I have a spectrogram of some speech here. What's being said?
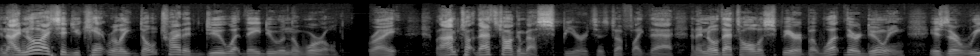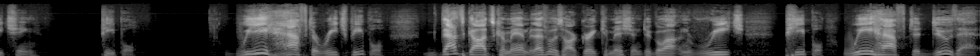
And I know I said you can't really, don't try to do what they do in the world, right? But I'm ta- that's talking about spirits and stuff like that. And I know that's all a spirit, but what they're doing is they're reaching people. We have to reach people. That's God's commandment. That was our great commission to go out and reach people. We have to do that.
